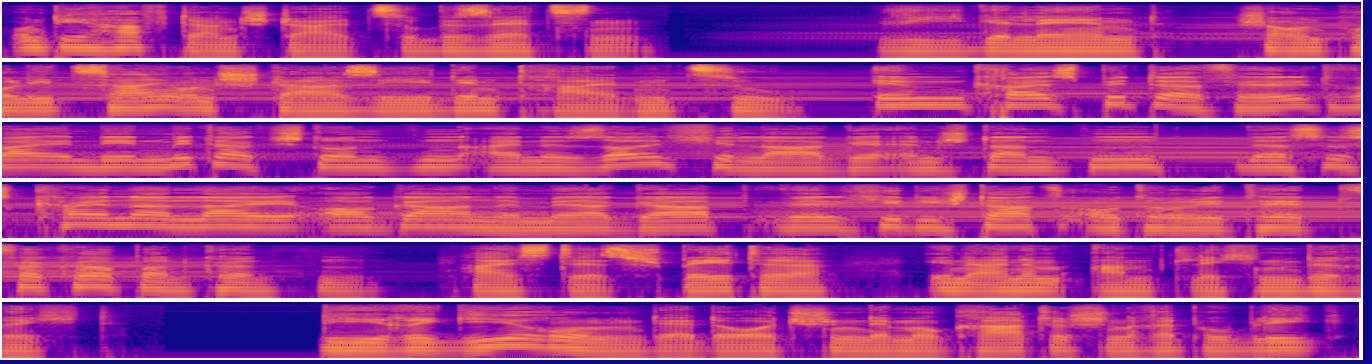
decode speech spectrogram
und die Haftanstalt zu besetzen. Wie gelähmt schauen Polizei und Stasi dem Treiben zu. Im Kreis Bitterfeld war in den Mittagsstunden eine solche Lage entstanden, dass es keinerlei Organe mehr gab, welche die Staatsautorität verkörpern könnten, heißt es später in einem amtlichen Bericht. Die Regierung der Deutschen Demokratischen Republik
